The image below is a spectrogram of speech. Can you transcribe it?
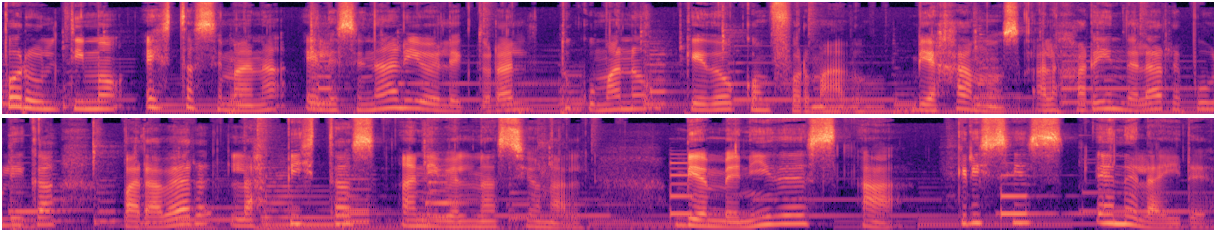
Por último, esta semana el escenario electoral tucumano quedó conformado. Viajamos al Jardín de la República para ver las pistas a nivel nacional. Bienvenidos a Crisis en el Aire.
